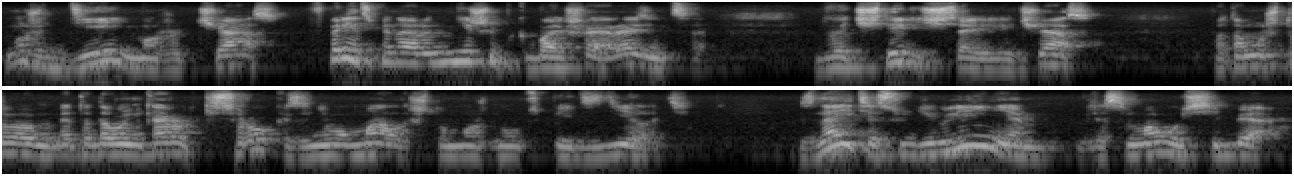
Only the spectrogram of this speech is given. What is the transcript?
может, день, может, час. В принципе, наверное, не шибко большая разница, 24 часа или час, потому что это довольно короткий срок, и за него мало что можно успеть сделать. Знаете, с удивлением для самого себя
